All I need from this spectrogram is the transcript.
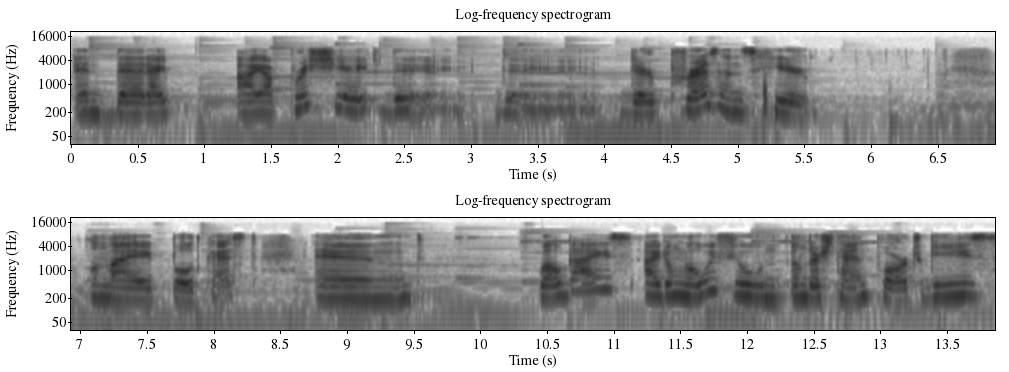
and that I I appreciate the, the their presence here on my podcast. And well guys i don't know if you understand portuguese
